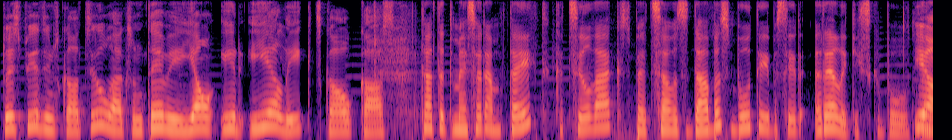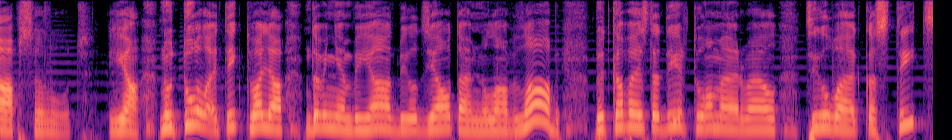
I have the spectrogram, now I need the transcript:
tu esi piedzimis kā cilvēks un tevī jau ir ielikts kaut kas. Tātad mēs varam teikt, ka cilvēks pēc savas dabas būtības ir reliģiska būtne. Jā, absolūti. Jā, nu to, lai tiktu vaļā, tad viņiem bija jāatbildes jautājumu, nu labi, labi, bet kāpēc tad ir tomēr vēl cilvēki, kas tic,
